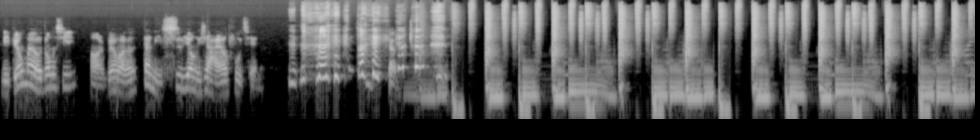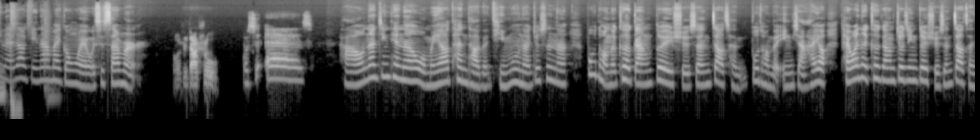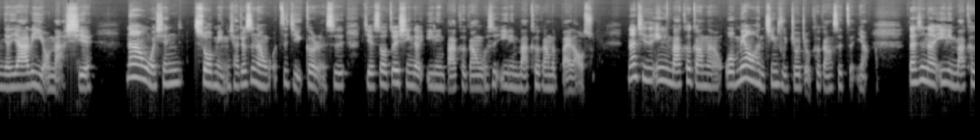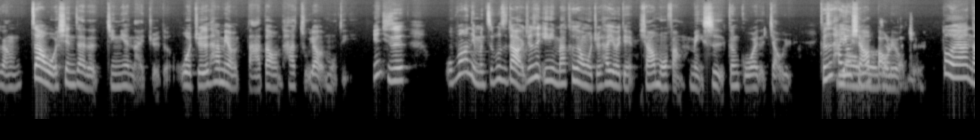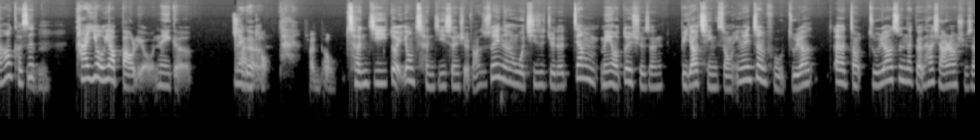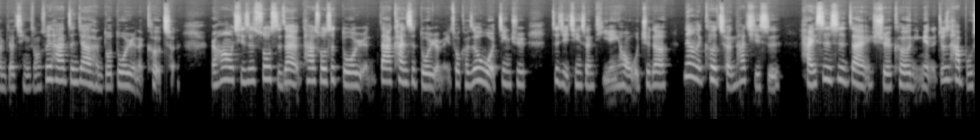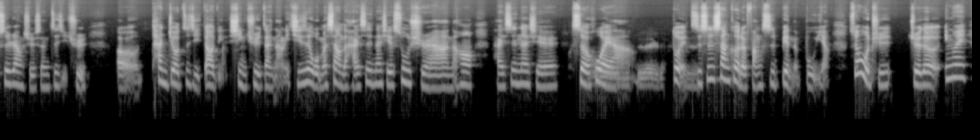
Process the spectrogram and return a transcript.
你不用买我东西啊，你不用买东西，但你试用一下还要付钱。对 对。欢迎来到吉娜麦公维，我是 Summer，我是大树，我是 S。好，那今天呢，我们要探讨的题目呢，就是呢，不同的课纲对学生造成不同的影响，还有台湾的课纲究竟对学生造成的压力有哪些？那我先说明一下，就是呢，我自己个人是接受最新的一零八课纲，我是一零八课纲的白老鼠。那其实一零八课纲呢，我没有很清楚九九课纲是怎样，但是呢，一零八课纲照我现在的经验来觉得，我觉得它没有达到它主要的目的。因为其实我不知道你们知不知道，就是一零八课纲，我觉得他有一点想要模仿美式跟国外的教育，可是他又想要保留，对啊，然后可是他又要保留那个那个传统。成绩，对，用成绩升学方式，所以呢，我其实觉得这样没有对学生比较轻松，因为政府主要呃总主要是那个他想要让学生比较轻松，所以他增加了很多多元的课程。然后其实说实在，他说是多元，大家看是多元没错。可是我进去自己亲身体验以后，我觉得那样的课程，它其实还是是在学科里面的，就是它不是让学生自己去呃探究自己到底兴趣在哪里。其实我们上的还是那些数学啊，然后还是那些社会啊之类的。对，只是上课的方式变得不一样。所以我其实觉得，因为。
